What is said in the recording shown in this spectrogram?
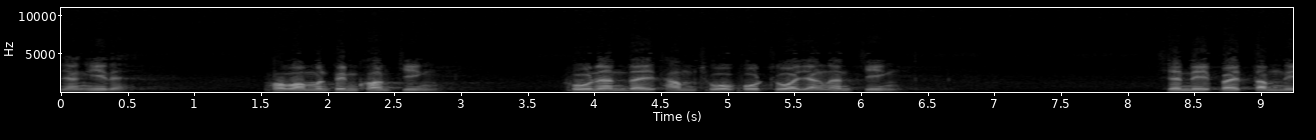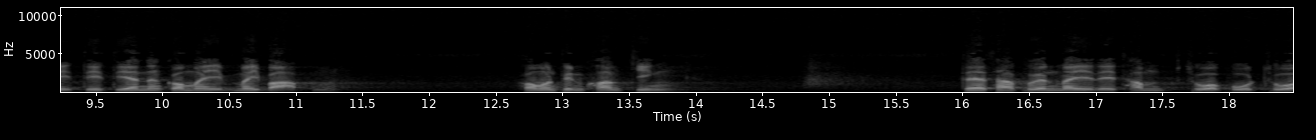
อย่างนี้แหละ เพราะว่ามันเป็นความจริง ผู้นั้นได้ทำชั่วพูดชั่วอย่างนั้นจริง เช่นนี้ไปตำหนิตีเตียนนั้นก็ไม่ไม่บาป เพราะมันเป็นความจริง แต่ถ้าเพื่อนไม่ได้ทำชั่วพูดชั่ว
